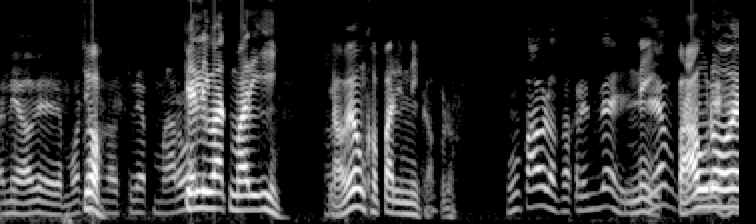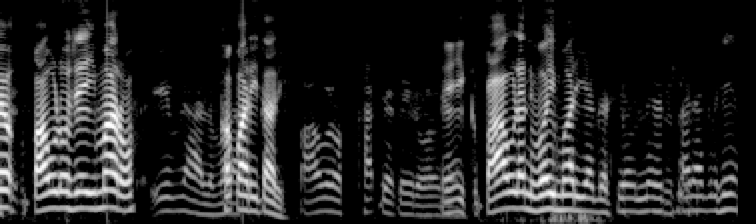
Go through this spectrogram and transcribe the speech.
અને હવે મોટરનો સ્લેપ મારો પેલી વાત મારી ઈ કે હવે હું ખપારી નહીં કાપડો હું પાવડો પકડીને બે નહીં પાવડો હવે પાવડો છે એ મારો. એમ ના હાલે ખપારી તારી. પાવડો ખાતે કર્યો એ પાવડા પાવડાની વય મારી આગળ છે. તારી આગળ છે.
